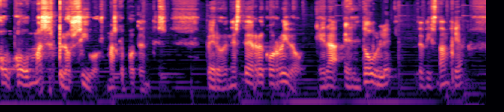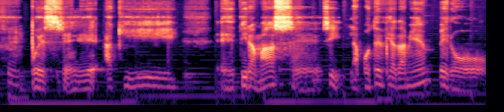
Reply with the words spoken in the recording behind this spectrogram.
o, más explosivos más que potentes. Pero en este recorrido, que era el doble de distancia, pues eh, aquí eh, tira más, eh, sí, la potencia también, pero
